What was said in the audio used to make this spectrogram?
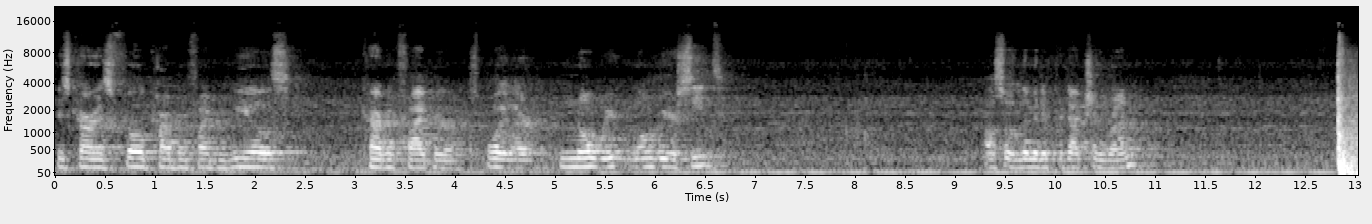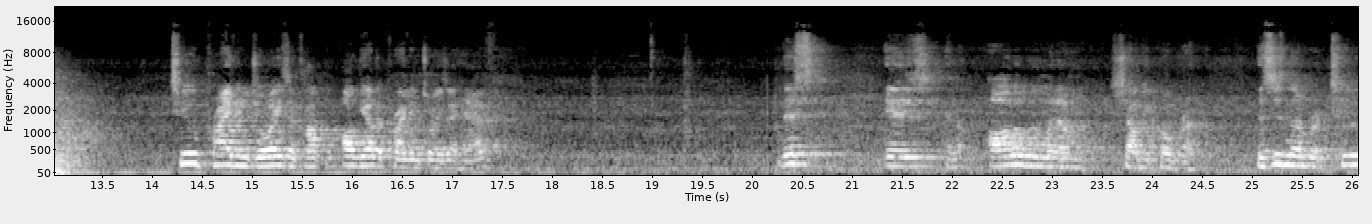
This car has full carbon fiber wheels, carbon fiber spoiler, no rear, no rear seat. Also limited production run. Two Pride and Joys on top of all the other Pride and Joys I have. This is an all aluminum Shelby Cobra. This is number two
